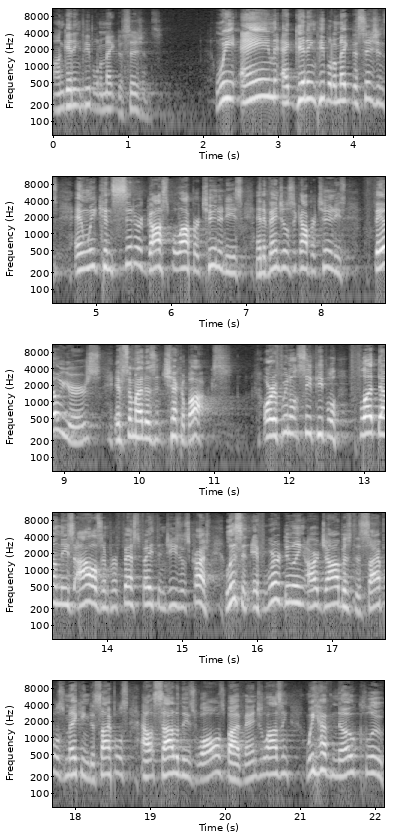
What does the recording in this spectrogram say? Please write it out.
On getting people to make decisions. We aim at getting people to make decisions, and we consider gospel opportunities and evangelistic opportunities failures if somebody doesn't check a box. Or if we don't see people flood down these aisles and profess faith in Jesus Christ. Listen, if we're doing our job as disciples, making disciples outside of these walls by evangelizing, we have no clue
